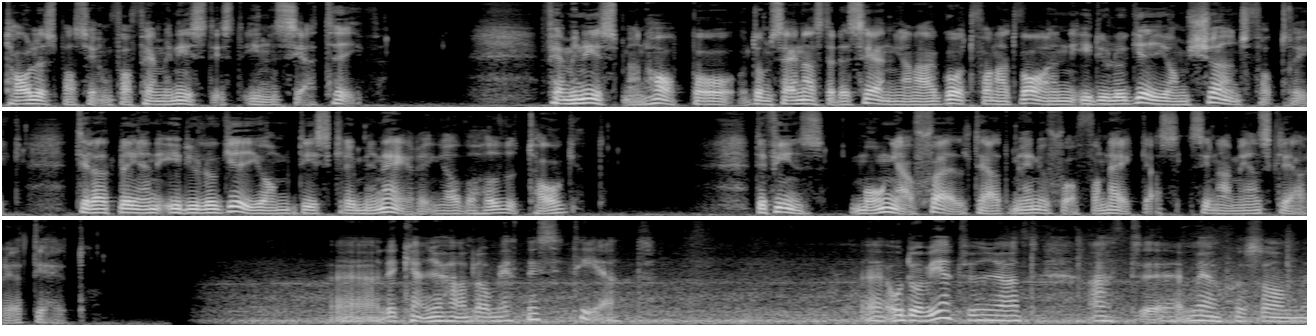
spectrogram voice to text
talesperson för Feministiskt initiativ. Feminismen har på de senaste decennierna gått från att vara en ideologi om könsförtryck till att bli en ideologi om diskriminering överhuvudtaget. Det finns många skäl till att människor förnekas sina mänskliga rättigheter. Eh, det kan ju handla om etnicitet. Eh, och då vet vi ju att, att eh, människor som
